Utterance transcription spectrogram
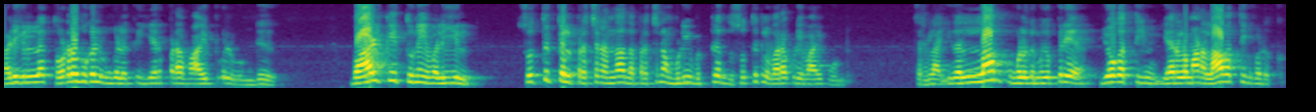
வழிகளில் தொடர்புகள் உங்களுக்கு ஏற்பட வாய்ப்புகள் உண்டு. வாழ்க்கை துணை வழியில் சொத்துக்கள் பிரச்சனை தான் அந்த பிரச்சனை முடிவுட்டு அந்த சொத்துக்கள் வரக்கூடிய வாய்ப்பு உண்டு. சரிங்களா? இதெல்லாம் உங்களுக்கு மிகப்பெரிய யோகத்தையும் ஏராளமான லாபத்தையும் கொடுக்கும்.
